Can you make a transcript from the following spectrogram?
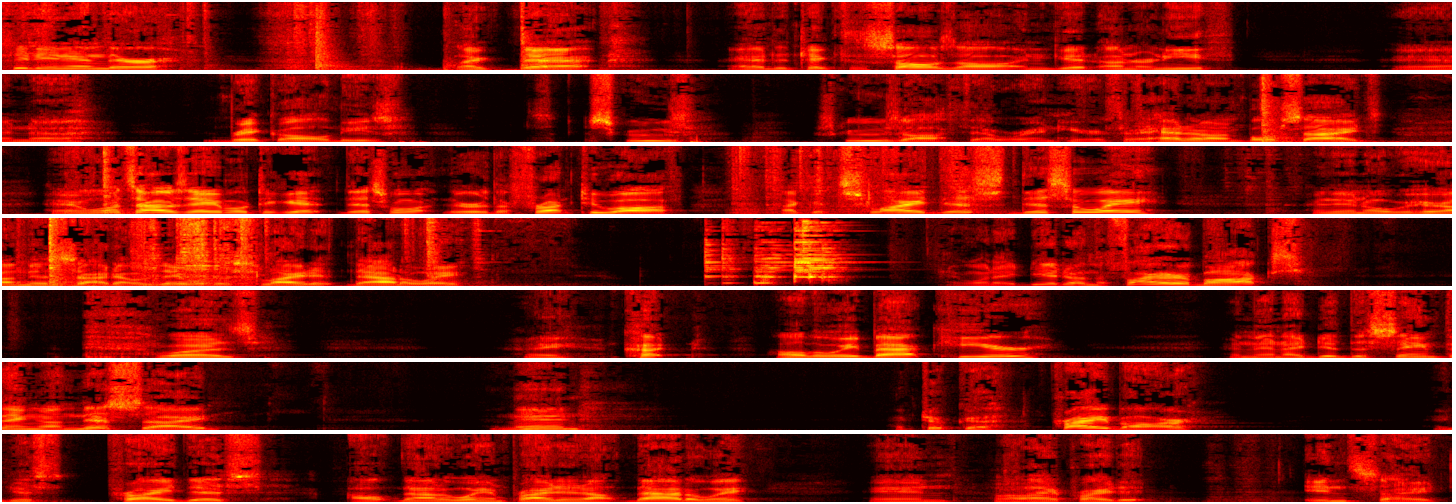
sitting in there like that. I had to take the sawzall and get underneath and uh, break all these screws screws off that were in here. So I had it on both sides. And once I was able to get this one, or the front two off, I could slide this this away. And then over here on this side, I was able to slide it that away. And what I did on the firebox was I cut all the way back here. And then I did the same thing on this side. And then I took a pry bar and just pried this out that way and pried it out that way. And, well, I pried it inside,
